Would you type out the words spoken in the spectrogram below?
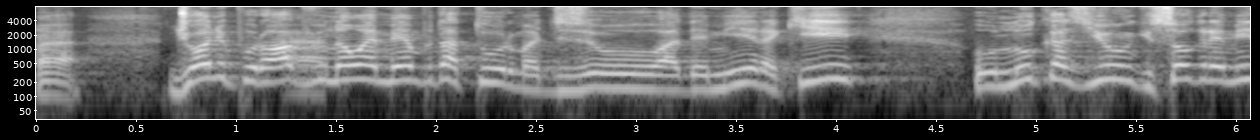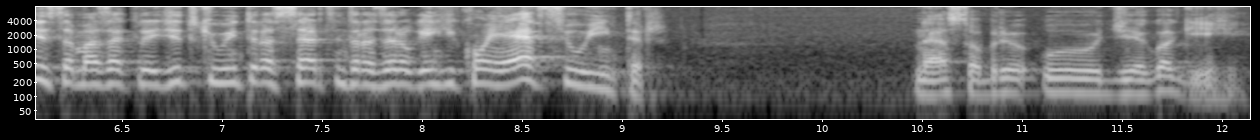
É. Johnny, por óbvio, é. não é membro da turma, diz o Ademir aqui. O Lucas Jung, sou gremista, mas acredito que o Inter acerta em trazer alguém que conhece o Inter. Né, sobre o Diego Aguirre.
